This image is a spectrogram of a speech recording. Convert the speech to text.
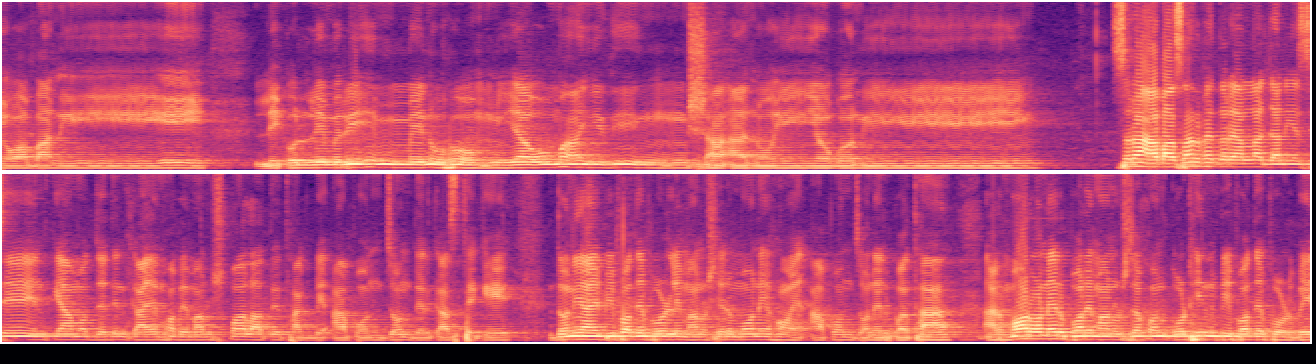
ওয়া লিকুল্লি ইমরিইম মিনহুম ইয়াউমাইযিন শাআনুন ইউগনি। সূরা আবাসার ভেতরে আল্লাহ জানিয়েছেন, কিয়ামত যেদিন কায়েম হবে, মানুষ পালাতে থাকবে আপন জনদের কাছ থেকে। দুনিয়ায় বিপদে পড়লে মানুষের মনে হয় আপন জনের কথা, আর মরণের পরে মানুষ যখন কঠিন বিপদে পড়বে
